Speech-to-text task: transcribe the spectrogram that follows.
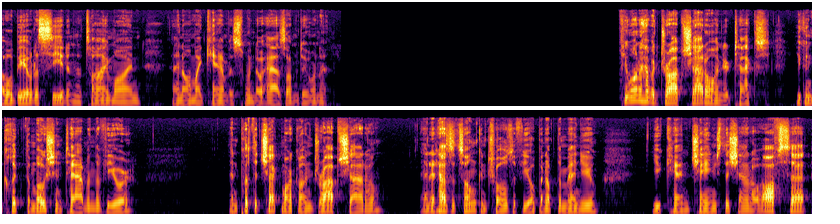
I will be able to see it in the timeline and on my canvas window as I'm doing it. If you want to have a drop shadow on your text, you can click the motion tab in the viewer and put the check mark on drop shadow and it has its own controls if you open up the menu you can change the shadow offset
